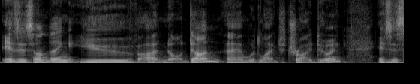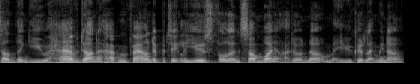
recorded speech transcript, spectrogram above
Is it something you've uh, not done and would like to try doing? Is it something you have done and haven't found it particularly useful in some way? I don't know. Maybe you could let me know.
